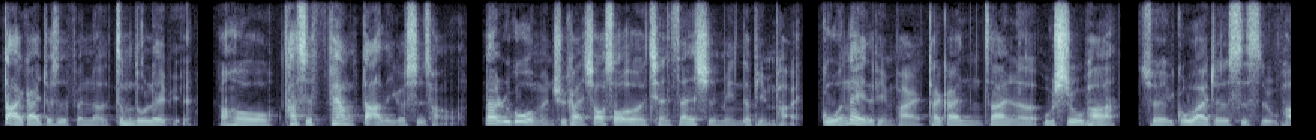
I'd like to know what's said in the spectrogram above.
大概就是分了这么多类别，然后它是非常大的一个市场。那如果我们去看销售额前三十名的品牌，国内的品牌大概占了五十五趴。所以国外就是四十五趴，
